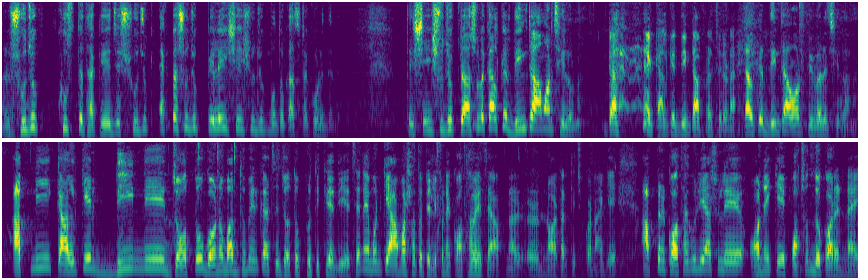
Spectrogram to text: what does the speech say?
মানে সুযোগ খুঁজতে থাকে যে সুযোগ একটা সুযোগ পেলেই সেই সুযোগ মতো কাজটা করে দেবে। তো সেই সুযোগটা আসলে কালকের দিনটা আমার ছিল না। কালকের দিনটা আপনার ছিল না। কালকের দিনটা আমার ফেভারে ছিল না। আপনি কালকের দিনে যত গণমাধ্যমের কাছে যত প্রতিক্রিয়া দিয়েছেন এমনকি আমার সাথে টেলিফোনে কথা হয়েছে আপনার নটার কিছুক্ষণ আগে আপনার কথাগুলি আসলে অনেকে পছন্দ করেন নাই।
